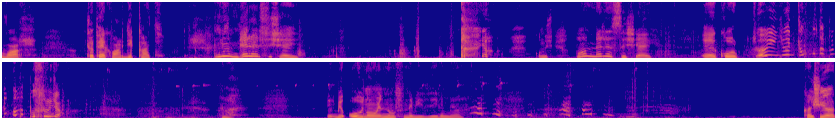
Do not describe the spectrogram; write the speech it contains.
var. Köpek var dikkat. Bunun neresi şey? Konuş. Bunun neresi şey? Ee, kork... Ay ya çok alıp ısıracağım. Bir oyun oynar mısın da bir izleyelim ya. Kaşıyor.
